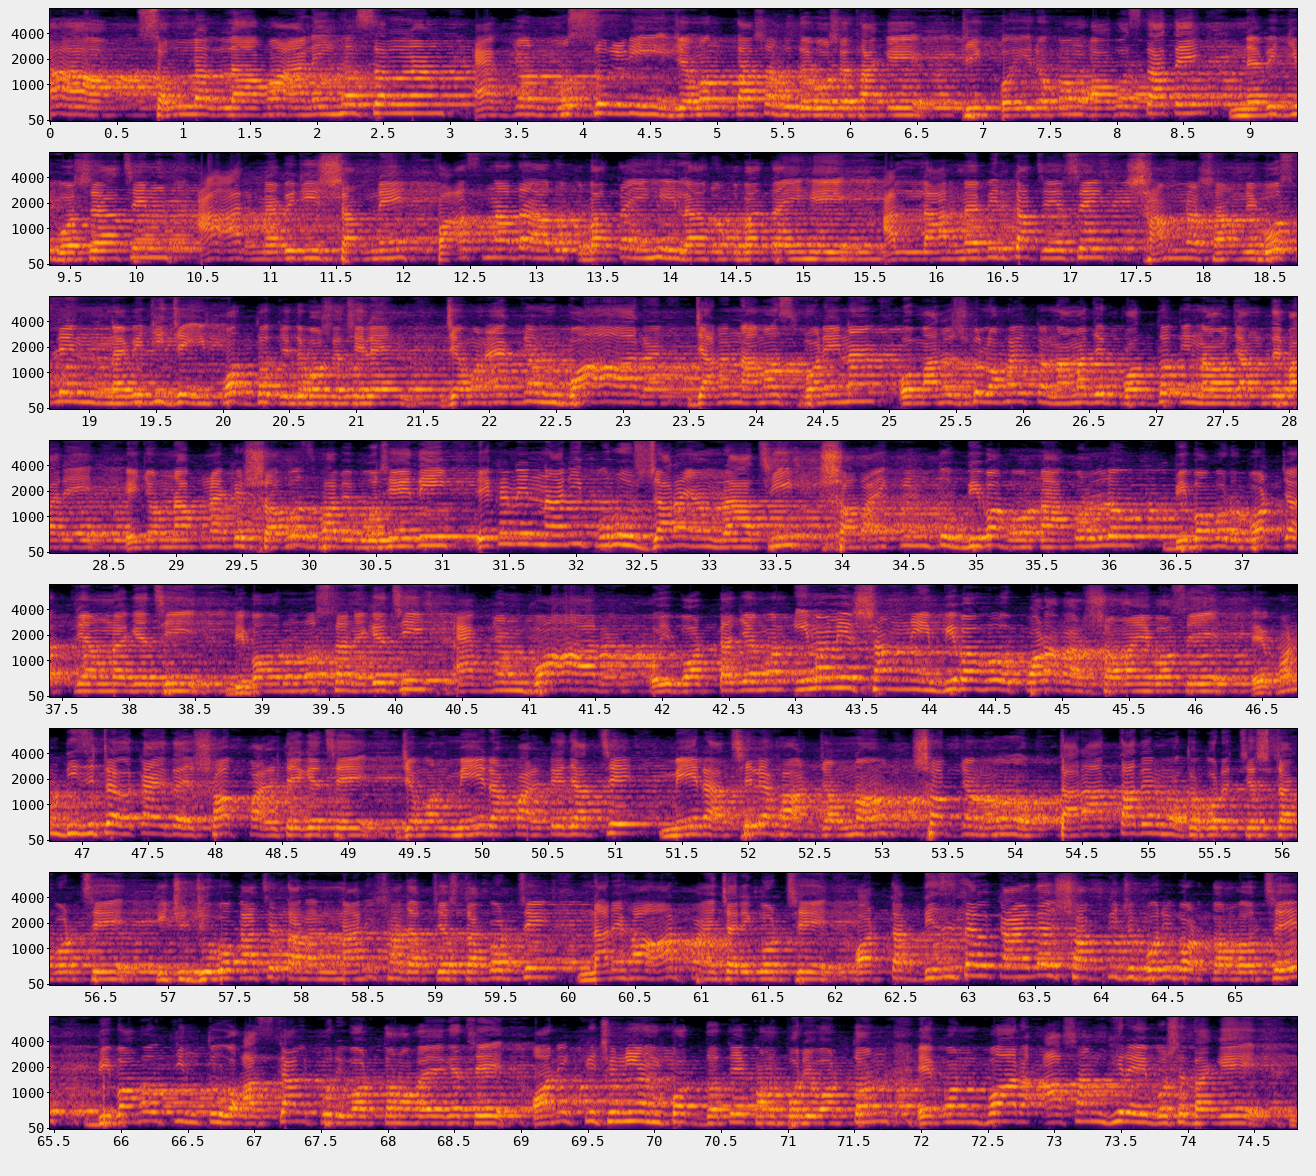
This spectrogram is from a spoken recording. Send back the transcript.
সাল্লাল্লাহু আলাইহি ওয়াসাল্লাম একজন মুসল্লি যেমন তাশাহুদে বসে থাকে, ঠিক ওই রকম অবস্থাতে নবীজি বসে আছেন। আর নবীজির সামনে ফাসনাদা রুকবাতাইহি, লা কাছে এসে সামনাসামনি বসলেন। যেই পদ্ধতিতে বসেছিলেন, যেমন একজন বার যারা নামাজ পড়ে না, ও মানুষগুলো হয়তো নামাজের পদ্ধতি নাও জানতে পারে। এই জন্য আপনাকে সহজভাবে বুঝিয়ে দিই, এখানে নারী পুরুষ যারা আমরা আছি, সবাই কিন্তু বিবাহ না করলেও বিবাহর বরযাত্রী আমরা গেছি, বিবাহর অনুষ্ঠানে গেছি। একজন বর ওই বরটা যেমন ইমামের সামনে বিবাহ পড়াবার সময় বসে, এখন ডিজিটাল কায়দায় সব পাল্টে গেছে। যেমন মেয়েরা পাল্টে যাচ্ছে, মেয়েরা ছেলে হওয়ার জন্য সব যেন তারা তাদের মতো করে চেষ্টা করছে। কিছু যুবক আছে, তারা নারী সাজার চেষ্টা করছে, নারী হওয়ার পায়চারি করছে। অর্থাৎ ডিজিটাল কায়দায় সব কিছু পরিবর্তন হচ্ছে। বিবাহ কিন্তু আজকাল পরিবর্তন হয়ে গেছে। অনেক কিছু নিয়ম, পদ্ধতি এখন পরিবর্তন। এখন বর আসাম ঘিরে বসে থাকে।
